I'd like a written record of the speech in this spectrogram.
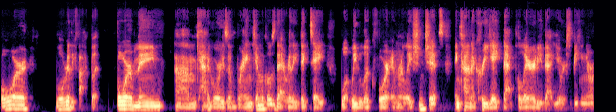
four, well, really five, but four main um, categories of brain chemicals that really dictate what we look for in relationships and kind of create that polarity that you were speaking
